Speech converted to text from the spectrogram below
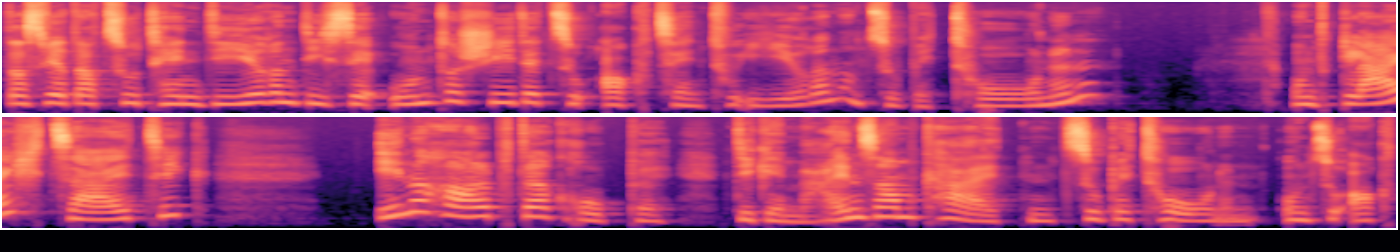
dass wir dazu tendieren, diese Unterschiede zu akzentuieren und zu betonen und gleichzeitig innerhalb der Gruppe die Gemeinsamkeiten zu betonen und zu ak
